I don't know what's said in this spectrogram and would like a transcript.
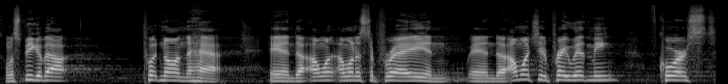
I'm gonna speak about putting on the hat. And uh, I, want, I want us to pray, and, and uh, I want you to pray with me, of course.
